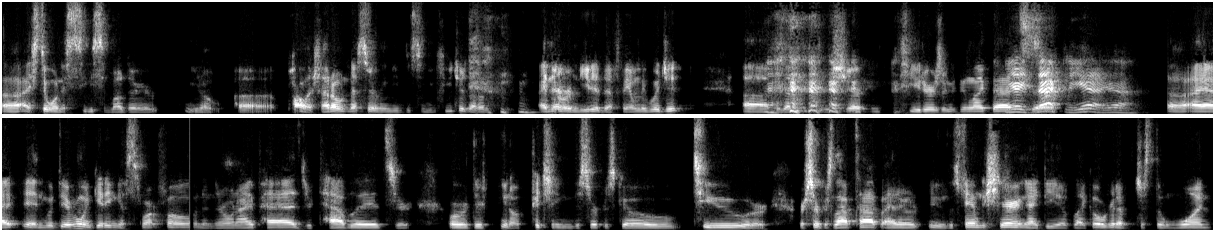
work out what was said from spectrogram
uh, I still want to see some other, you know, uh, polish. I don't necessarily need to see new features. I don't. I never needed a family widget because I don't to share computers or anything like that. yeah, So, exactly. Yeah, yeah. uh, I, I and with everyone getting a smartphone and their own iPads or tablets or or they're you know pitching the Surface Go two or or Surface laptop, I don't you know this family sharing idea of like oh we're gonna have just the one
